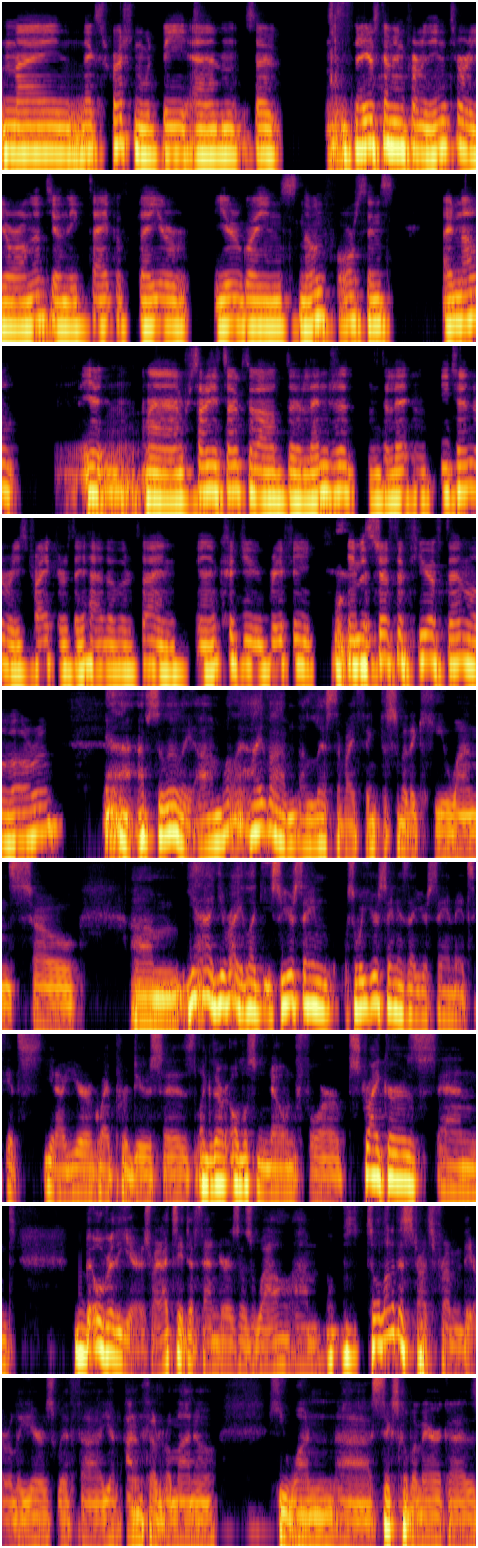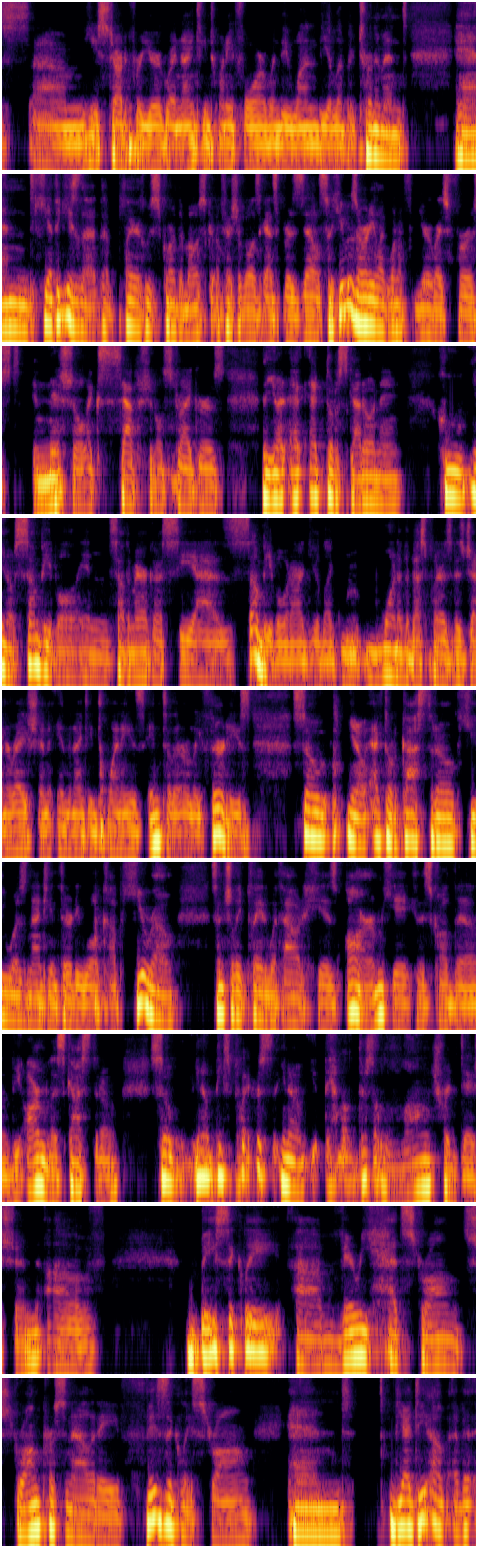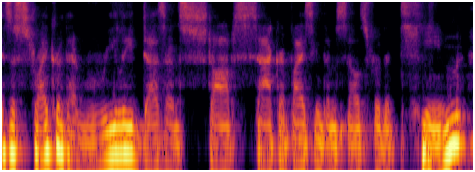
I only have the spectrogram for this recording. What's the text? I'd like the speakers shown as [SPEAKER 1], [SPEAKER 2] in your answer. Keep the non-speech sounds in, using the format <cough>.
[SPEAKER 1] my next question would be um, so players coming from the interior are not the only type of player Uruguay is known for, since I know you uh, precisely talked about the legend, the le legendary strikers they had over time. Uh, could you briefly name us just a few of them, Alvaro?
[SPEAKER 2] Yeah, absolutely. Um, well, I have um, a list of I think the, some of the key ones. So um, yeah, you're right. Like, so you're saying, so what you're saying is that you're saying it's, it's, you know, Uruguay produces, like they're almost known for strikers and over the years, right? I'd say defenders as well. Um, so a lot of this starts from the early years with uh, you have Angel Romano. He won uh, six Copa Americas. Um, he started for Uruguay in 1924 when they won the Olympic tournament. And he, I think he's the, the player who scored the most official goals against Brazil. So he was already like one of Uruguay's first initial exceptional strikers. Then you had Hector Scarone, who, you know, some people in South America see as, some people would argue, like one of the best players of his generation in the 1920s into the early 30s. So, you know, Hector Castro, he was 1930 World Cup hero, essentially played without his arm. He is called the, the armless Castro. So, you know, these players, you know, they have a, there's a long tradition of basically uh, very headstrong, strong personality, physically strong, and the idea of, of it's a striker that really doesn't stop sacrificing themselves for the team.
